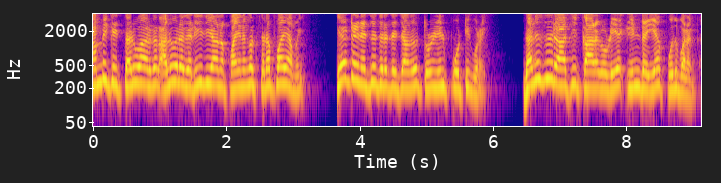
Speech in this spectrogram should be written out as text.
நம்பிக்கை தருவார்கள். அலுவலக ரீதியான பயணங்கள் சிறப்பாய் அமையும். கேட்டை நட்சத்திரத்தை சார்ந்தவர்கள் தொழிலில் போட்டி குறை தனுசு ராசிக்காரர்களுடைய இன்றைய பொது பலன்கள்.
